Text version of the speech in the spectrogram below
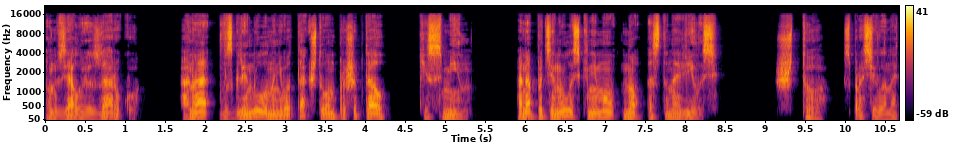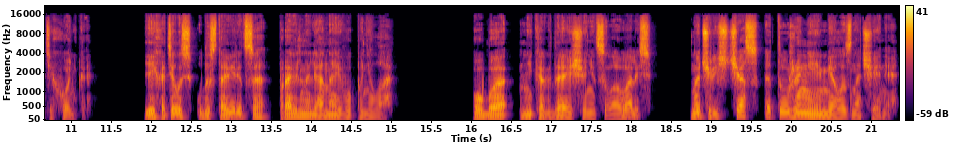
Он взял ее за руку, она взглянула на него так, что он прошептал «Кисмин». Она потянулась к нему, но остановилась. «Что?» — спросила она тихонько. Ей хотелось удостовериться, правильно ли она его поняла. Оба никогда еще не целовались, но через час это уже не имело значения.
